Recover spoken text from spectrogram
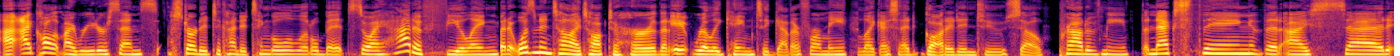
I, I call it my reader sense, started to kind of tingle a little bit. So I had a feeling, but it wasn't until I talked to her that it really came together for me. Like I said, got it into. So proud of me. The next thing that I said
